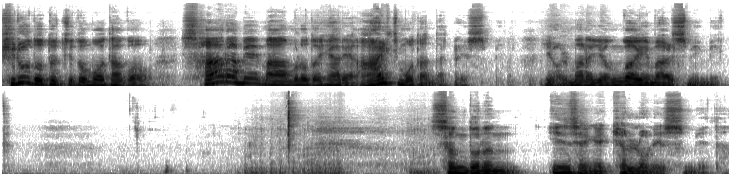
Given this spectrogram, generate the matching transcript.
귀로도 듣지도 못하고 사람의 마음으로도 헤아려 알지 못한다 그랬습니다. 이 얼마나 영광의 말씀입니까? 성도는 인생의 결론이 있습니다.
